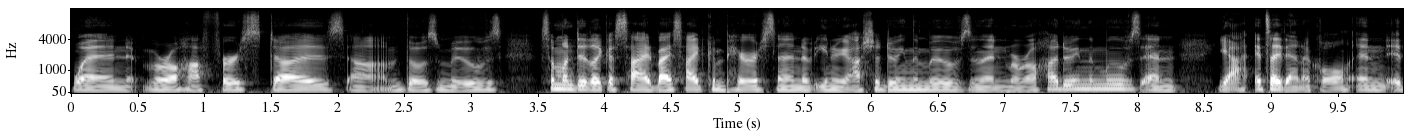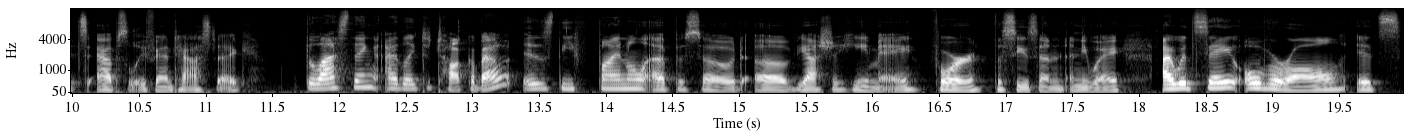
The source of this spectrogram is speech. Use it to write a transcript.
when Moroha first does um, those moves, someone did like a side by side comparison of Inuyasha doing the moves and then Moroha doing the moves. And yeah, it's identical and it's absolutely fantastic. The last thing I'd like to talk about is the final episode of Yashahime for the season, anyway. I would say overall it's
